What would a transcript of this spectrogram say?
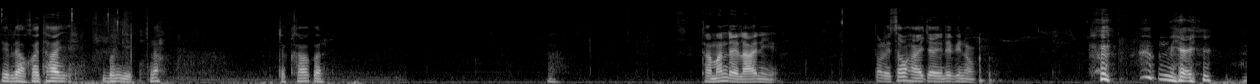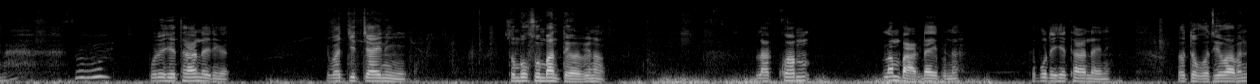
เฮ็ดแล้วค่อยถ่ายเบิ่งอีกนะจะเข้ากันถ้ามันได้หลายนี่ต้องได้เศร้าหายใจเด้พี่น้องมันเมียผู้ได้เฮ็ดทานได้นี่ก็ว่าจิตใจนี่ สมบุกสมบันเติบพี่น้องหลักความลำบากได้พุ่นนะถ้าผู้ใดเฮ็ดทานได้นี่ เราตัวก็ถือว่ามัน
